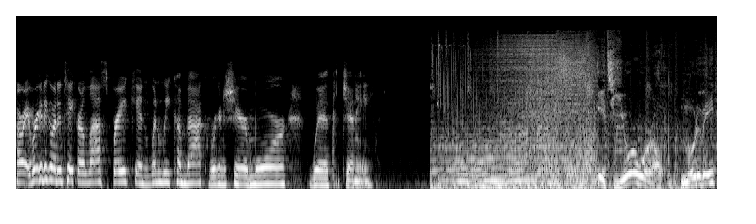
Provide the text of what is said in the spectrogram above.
All right, we're going to go ahead and take our last break. And when we come back, we're going to share more with Jenny. It's your world. Motivate,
